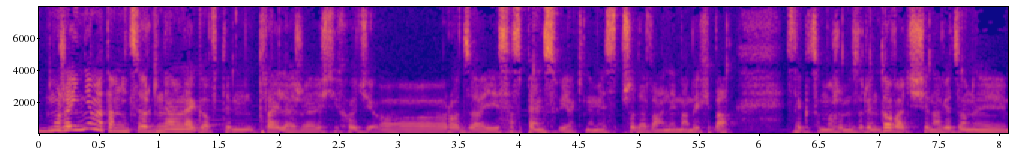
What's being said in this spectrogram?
może i nie ma tam nic oryginalnego w tym trailerze, jeśli chodzi o rodzaj suspensu, jaki nam jest sprzedawany. Mamy chyba, z tego co możemy zorientować się, nawiedzony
